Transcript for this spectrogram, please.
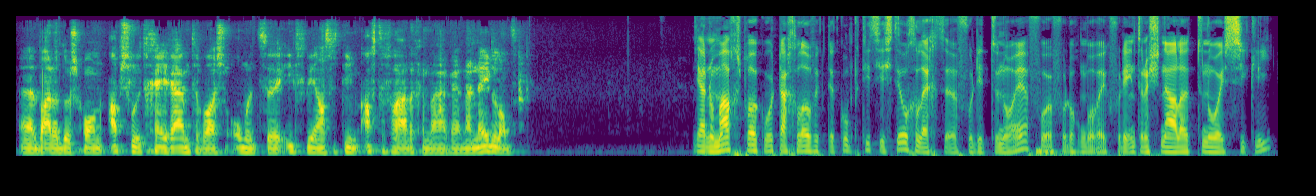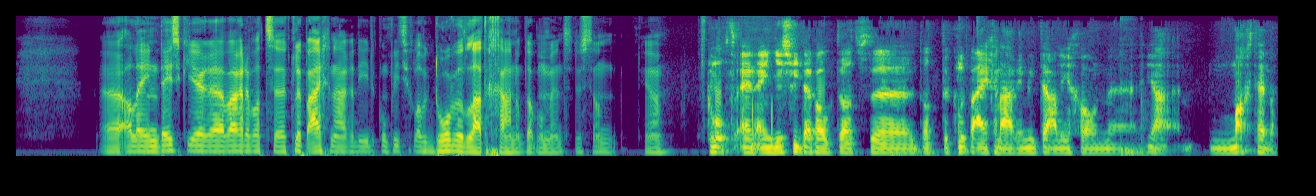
waar er dus gewoon absoluut geen ruimte was om het Italiaanse team af te vaardigen naar, naar Nederland. Ja, normaal gesproken wordt daar geloof ik de competitie stilgelegd uh, voor dit toernooi. Hè? Voor, voor de Honkbalweek, voor de internationale toernooicycli. alleen deze keer waren er wat clubeigenaren die de competitie geloof ik door wilden laten gaan op dat moment. Dus dan, ja. Klopt, en, en je ziet daar ook dat, dat de clubeigenaren in Italië gewoon ja, macht hebben.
